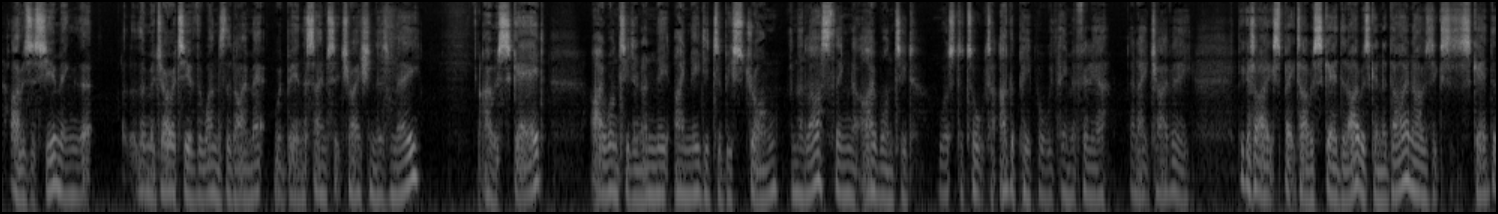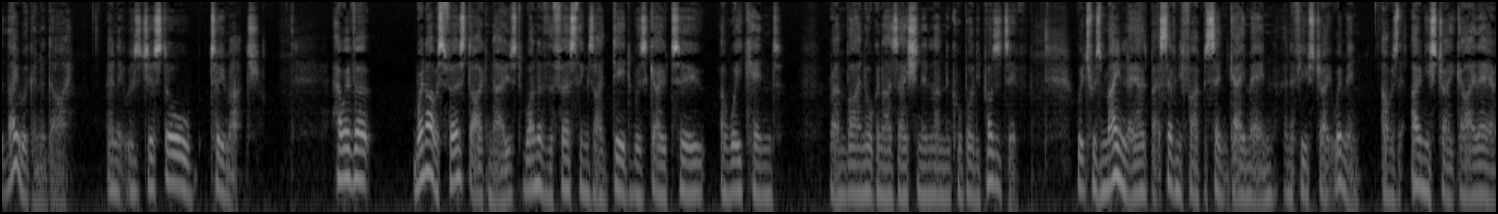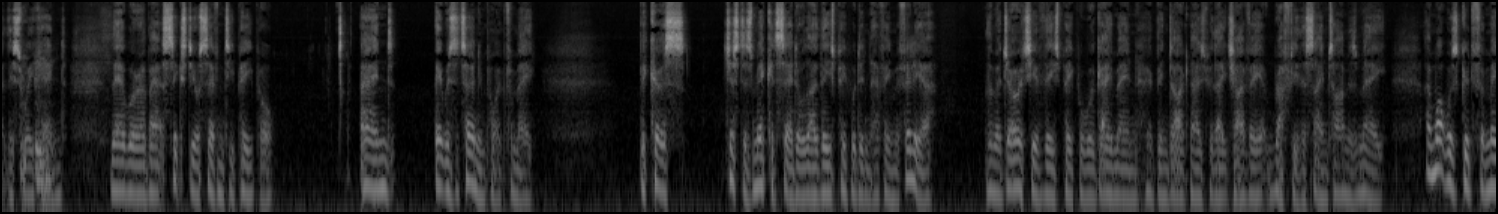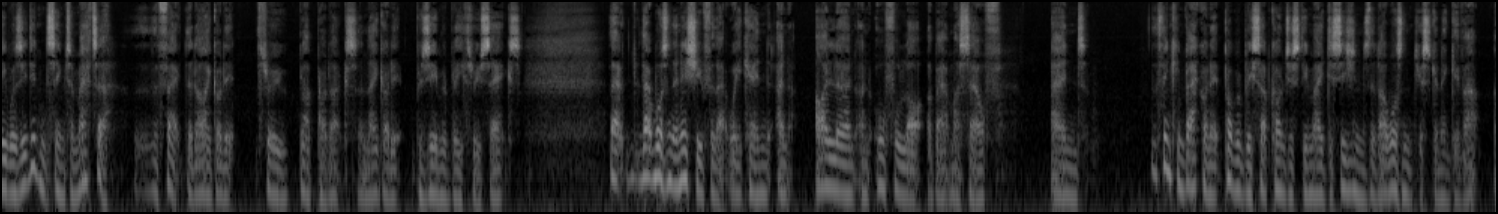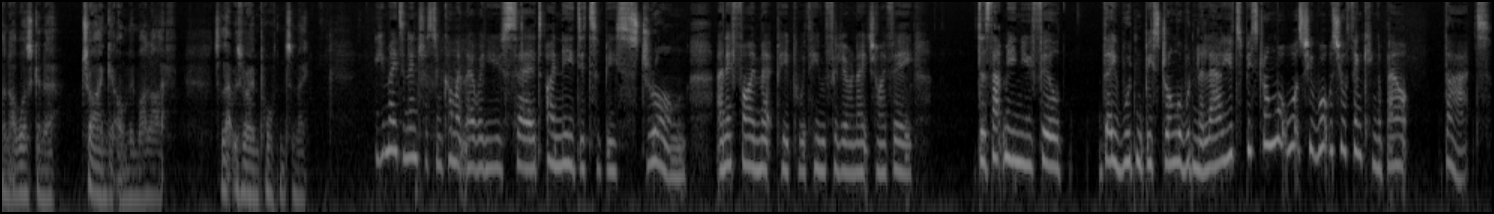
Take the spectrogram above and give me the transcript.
I was assuming that the majority of the ones that I met would be in the same situation as me. I was scared. I wanted and I needed to be strong, and the last thing that I wanted was to talk to other people with haemophilia and HIV because I expect I was scared that I was going to die and I was scared that they were going to die. And it was just all too much. However, when I was first diagnosed, one of the first things I did was go to a weekend run by an organisation in London called Body Positive which was mainly about 75% gay men and a few straight women. I was the only straight guy there at this weekend. there were about 60 or 70 people, and it was a turning point for me because, just as Mick had said, although these people didn't have haemophilia, the majority of these people were gay men who'd been diagnosed with HIV at roughly the same time as me. And what was good for me was it didn't seem to matter the fact that I got it through blood products and they got it presumably through sex. That that wasn't an issue for that weekend, and I learned an awful lot about myself. And thinking back on it, probably subconsciously made decisions that I wasn't just going to give up, and I was going to try and get on with my life. So that was very important to me. You made an interesting comment there when you said I needed to be strong, and if I met people with haemophilia and HIV, does that mean you feel they wouldn't be strong or wouldn't allow you to be strong? What, what's your, what was your thinking about that?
